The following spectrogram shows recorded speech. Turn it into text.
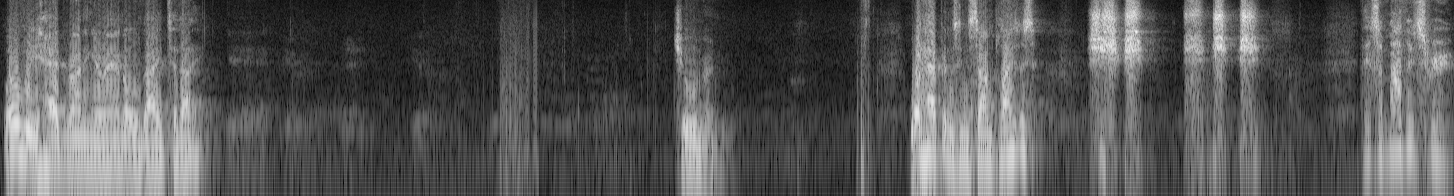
What have we had running around all day today? Children. What happens in some places? Shh, shh, shh, shh. There's a mother's room.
